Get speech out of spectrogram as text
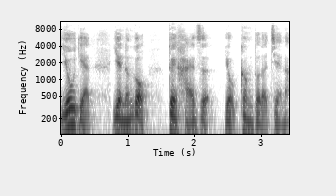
优点，也能够对孩子有更多的接纳。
